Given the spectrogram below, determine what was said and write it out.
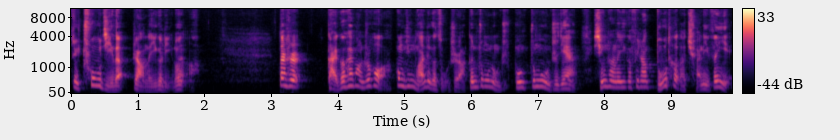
最初级的这样的一个理论啊。但是改革开放之后啊，共青团这个组织啊，跟中共之共中共之间啊，形成了一个非常独特的权力分野。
